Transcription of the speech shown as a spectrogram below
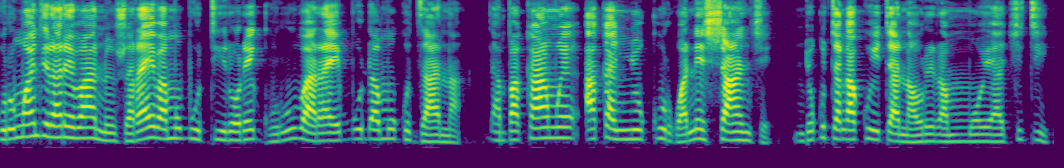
Gurumwandira revanhu zvaraiva mubutiro reguruva raibuda mukudzana damba kamwe akanyukurwa neshanje ndokutanga kuita nhaurira mumwoyo achiti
